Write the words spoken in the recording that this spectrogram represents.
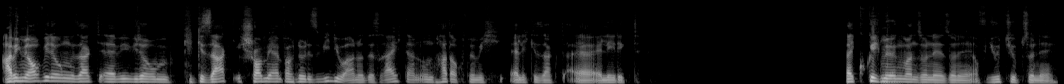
Habe ich mir auch wiederum gesagt, äh, wie- wiederum gesagt, ich schaue mir einfach nur das Video an und das reicht dann und hat auch für mich, ehrlich gesagt, äh, erledigt. Vielleicht gucke ich mir irgendwann so eine, so eine, auf YouTube so eine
